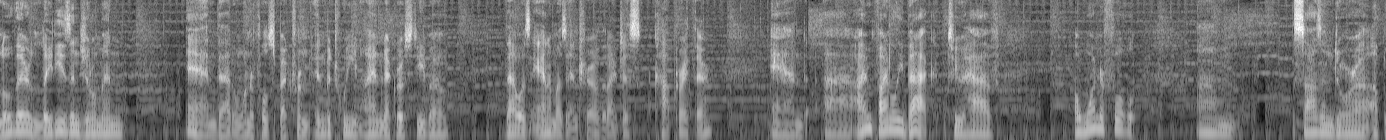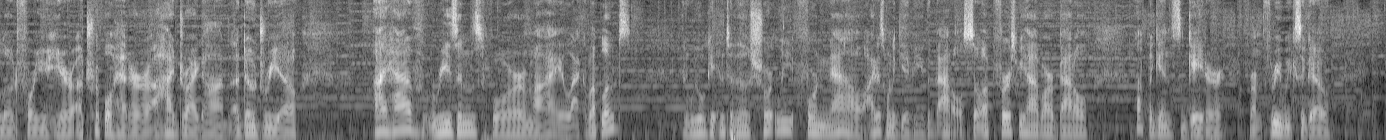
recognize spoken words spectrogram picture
Hello there, ladies and gentlemen, and that wonderful spectrum in between. I am NecroStevo. That was Anima's intro that I just copped right there. And uh, I'm finally back to have a wonderful um, upload for you here. A triple header, a Hydreigon, a Dodrio. I have reasons for my lack of uploads and we will get into those shortly. For now, I just want to give you the battle. So up first we have our battle up against Gator from three weeks ago.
